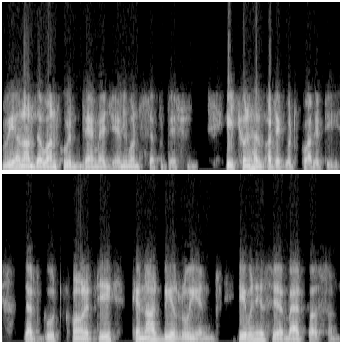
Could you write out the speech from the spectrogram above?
We are not the one who will damage anyone's reputation. Each one has got a good quality. That good quality cannot be ruined, even if he's a bad person.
